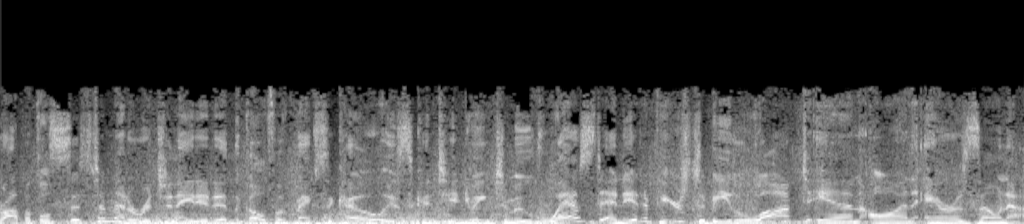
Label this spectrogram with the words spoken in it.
tropical system that originated in the Gulf of Mexico is continuing to move west, and it appears to be locked in on Arizona.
